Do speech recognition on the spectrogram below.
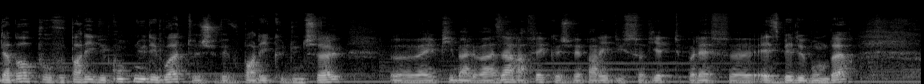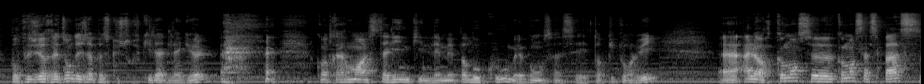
d'abord pour vous parler du contenu des boîtes je vais vous parler que d'une seule et puis bah, le hasard a fait que je vais parler du Soviet Tupolev SB2 Bomber. Pour plusieurs raisons déjà parce que je trouve qu'il a de la gueule. Contrairement à Staline qui ne l'aimait pas beaucoup mais bon ça c'est tant pis pour lui. Alors, comment, comment, ça se passe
